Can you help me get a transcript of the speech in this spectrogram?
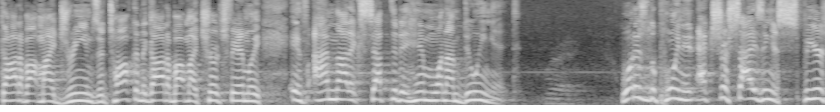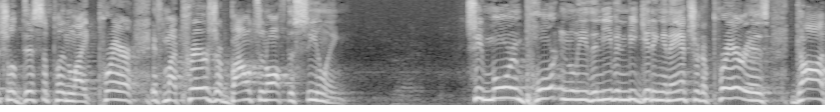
God about my dreams and talking to God about my church family if I'm not accepted to Him when I'm doing it? What is the point in exercising a spiritual discipline like prayer if my prayers are bouncing off the ceiling? See, more importantly than even me getting an answer to prayer is, God,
